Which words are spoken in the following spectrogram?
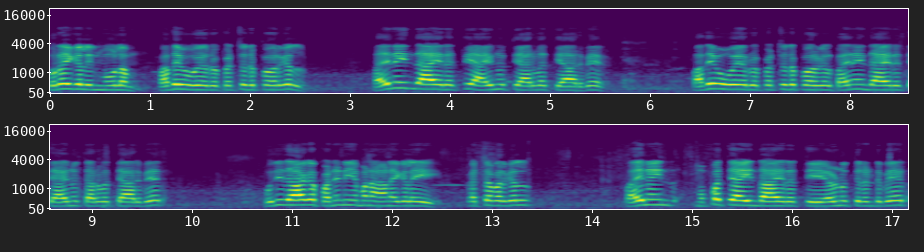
துறைகளின் மூலம் பதவி உயர்வு பெற்றிருப்பவர்கள் பதினைந்தாயிரத்தி ஐநூத்தி அறுபத்தி ஆறு பேர். பதவி உயர்வு பெற்றிருப்பவர்கள் பதினைந்தாயிரத்தி ஐநூத்தி அறுபத்தி ஆறு பேர். புதிதாக பணி நியமன ஆணைகளை பெற்றவர்கள் பதினைந்து முப்பத்தி ஐந்தாயிரத்தி எழுநூத்தி ரெண்டு பேர்.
